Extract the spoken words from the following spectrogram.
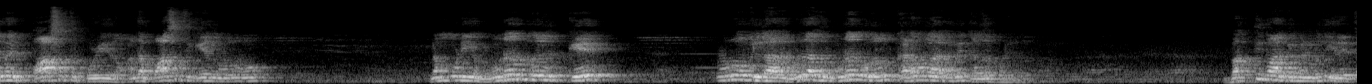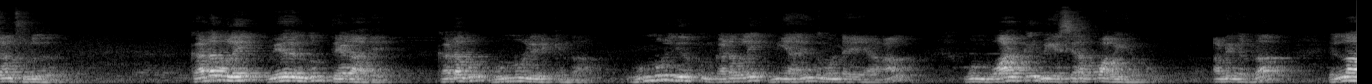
மாதிரி பாசத்தை பொழிகிறோம். அந்த பாசத்துக்கு ஏது உருவம்? நம்முடைய உணர்வுகளுக்கே உருவம் இல்லாத பொழுது அந்த உணர்வுகளும் கடவுளாகவே கருதப்படுகிறது. பக்தி மார்க்கம் என்பது இதைத்தான் சொல்லுகிறது. கடவுளை வேறெங்கும் தேடாதே. கடவுள் உன்னுள் இருக்கின்றான் உன்னுள் இருக்கும் கடவுளை நீ அறிந்து கொண்டேயானால் உன் வாழ்க்கை மிக சிறப்பாக இருக்கும். அப்படிங்கிறது தான் எல்லா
